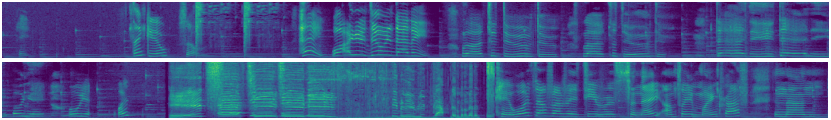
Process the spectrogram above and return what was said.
Hey. Thank you. So. Hey, what are you doing, Daddy? Lots to do, do. Lots to do, do. Daddy, Daddy. Oh yeah, oh yeah. What? It's FGTeeV! Okay, what's up, FGTeeVers? Tonight I'm playing Minecraft, and then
